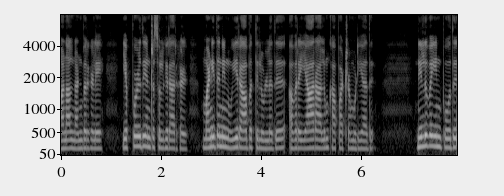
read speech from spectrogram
ஆனால் நண்பர்களே எப்பொழுது என்று சொல்கிறார்கள் மனிதனின் உயிர் ஆபத்தில் உள்ளது அவரை யாராலும் காப்பாற்ற முடியாது. நிலுவையின் போது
